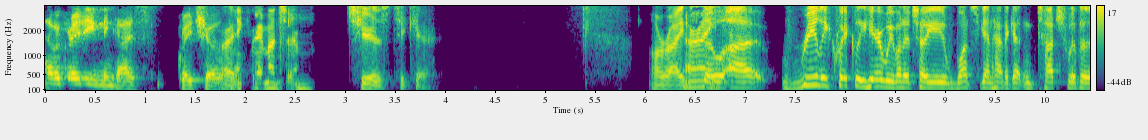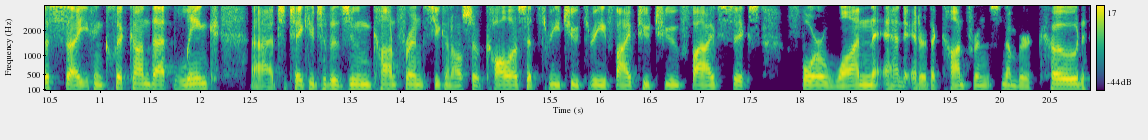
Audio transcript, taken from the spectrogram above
have a great evening, guys. Great show. Thank you very much, sir. Cheers. Take care. All right. All right. So, uh, really quickly here, we want to tell you once again how to get in touch with us. Uh, you can click on that link uh, to take you to the Zoom conference. You can also call us at 323 522 5641 and enter the conference number code,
